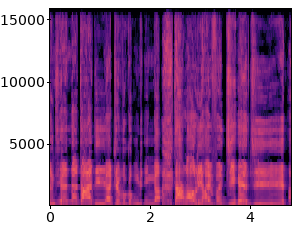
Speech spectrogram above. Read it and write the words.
上天呐，大地呀，这不公平啊！大牢里还分阶级！大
